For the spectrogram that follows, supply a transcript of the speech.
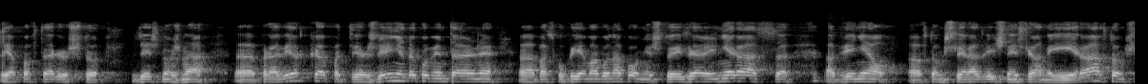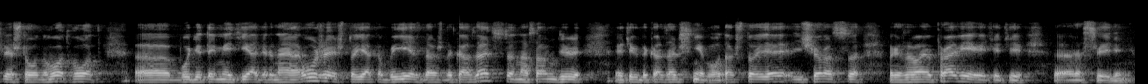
я повторю, что здесь нужна проверка, подтверждение документальное, поскольку я могу напомнить, что Израиль не раз обвинял, в том числе различные страны, и Иран в том числе, что он вот-вот будет иметь ядерное оружие, что якобы есть даже доказательства, на самом деле этих доказательств не было. Так что я еще раз призываю проверить эти сведения.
